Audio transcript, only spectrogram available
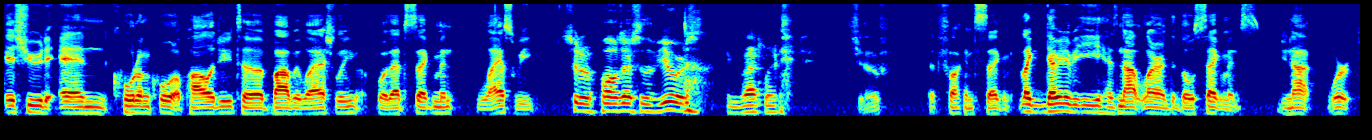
issued an quote unquote apology to Bobby Lashley for that segment last week. Should have apologized to the viewers. Exactly. Should have. That fucking segment. Like, WWE has not learned that those segments do not work.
